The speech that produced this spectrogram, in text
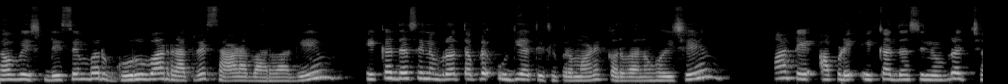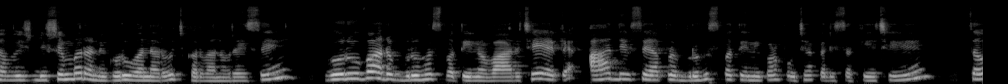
છવ્વીસ ડિસેમ્બર, ગુરુવાર રાત્રે સાડા બાર વાગે. એકાદશીનું વ્રત આપણે ઉદ્યા તિથિ પ્રમાણે કરવાનું હોય છે. માટે આપણે એકાદશીનું વ્રત છવ્વીસ ડિસેમ્બર અને ગુરુવારના રોજ કરવાનું રહેશે. ગુરુવાર બૃહસ્પતિનો વાર છે એટલે આ દિવસે આપણે બૃહસ્પતિની પણ પૂજા કરી શકીએ છીએ. સૌ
